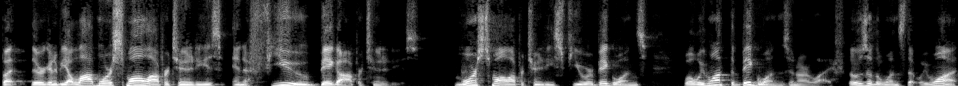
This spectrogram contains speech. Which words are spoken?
but there are going to be a lot more small opportunities and a few big opportunities. More small opportunities, fewer big ones. Well, we want the big ones in our life. Those are the ones that we want.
